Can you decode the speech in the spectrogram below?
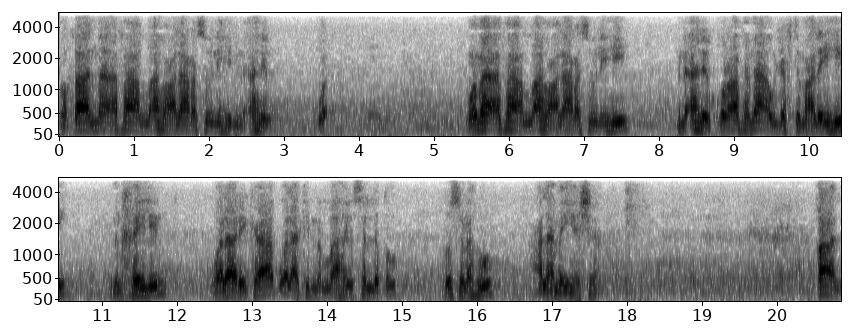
وقال ما أفاء الله على رسوله من أهل و وما أفاء الله على رسوله من أهل القرى فما أوجفتم عليه من خيل ولا ركاب ولكن الله يسلط رسله على من يشاء. قال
